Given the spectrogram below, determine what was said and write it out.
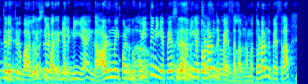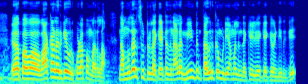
முடியாது. திரு பாலு It's not இப்ப correct. நீ- நீங்க இந்த ஆளுமை பண்பு குறித்து நீங்க பேசுறது நீங்க தொடர்ந்து பேசலாம். நம்ம தொடர்ந்து பேசலாம். இப்ப வாக்காளருக்கே ஒரு குழப்பம் வரலாம். நான் முதல் சுற்றுல கேட்டதுனால மீண்டும் தவிர்க்க முடியாமல் இந்த கேள்வியை கேட்க வேண்டியிருக்கு.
